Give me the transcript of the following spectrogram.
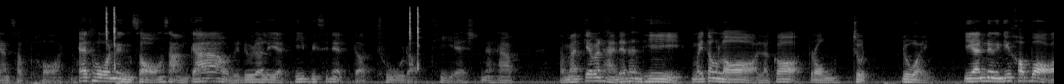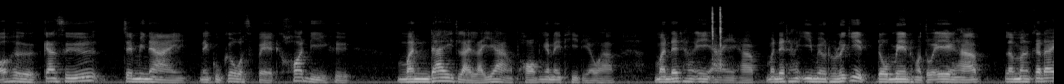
การซัพพอร์ตเนอะแค่โทร 1239 หรือดูรายละเอียดที่ business.to.th นะครับ สามารถแก้ปัญหาได้ทันที ไม่ต้องรอแล้วก็ตรงจุดด้วย อีกอันหนึ่งที่เขาบอกก็คือ การซื้อ Gemini ใน Google Workspace ข้อดีคือ มันได้หลาย ๆ อย่างพร้อมกันในทีเดียวครับ มันได้ทั้ง AI ครับ มันได้ทั้งอีเมลธุรกิจโดเมนของตัวเองครับ แล้วมันก็ได้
